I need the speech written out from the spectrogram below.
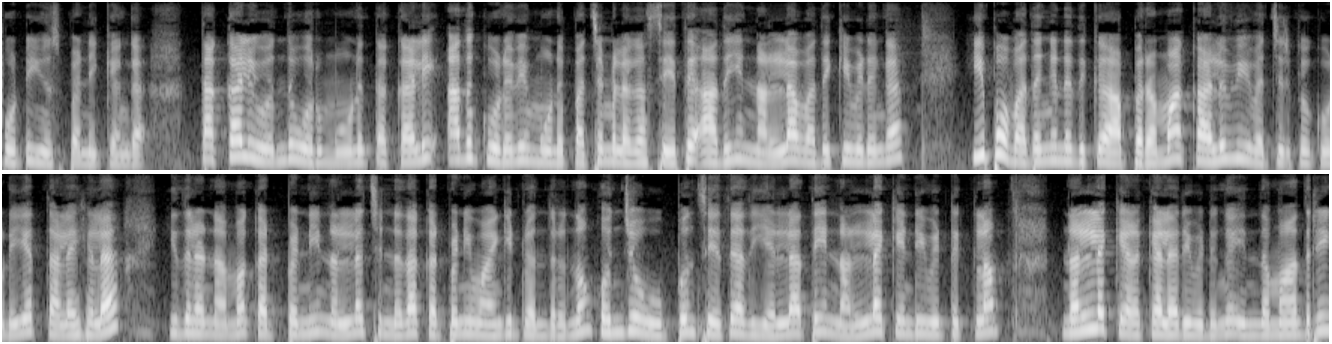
போட்டு யூஸ் பண்ணிக்கோங்க. தக்காளி வந்து ஒரு மூணு தக்காளி அது கூடவே மூணு பச்சை மிளகாய் சேர்த்து அதையும் நல்லா வதக்கி விடுங்க. இப்போ வதங்கினதுக்கு அப்புறமா கழுவி வச்சுருக்கக்கூடிய தலைகளை இதில் நம்ம கட் பண்ணி நல்லா சின்னதாக கட் பண்ணி வாங்கிட்டு வந்திருந்தோம். கொஞ்சம் உப்பும் சேர்த்து அது எல்லாத்தையும் நல்லா கிண்டி விட்டுக்கலாம். நல்லா கிள கிளறி விடுங்க. இந்த மாதிரி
